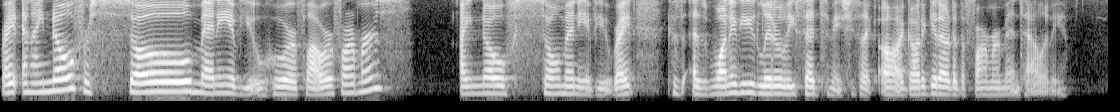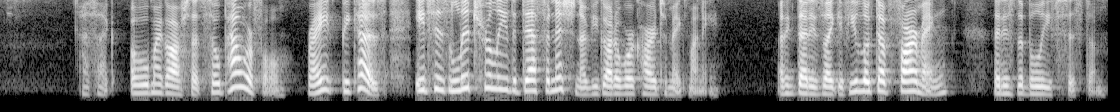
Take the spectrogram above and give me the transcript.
Right? And I know for so many of you who are flower farmers, I know so many of you, right? Because as one of you literally said to me, she's like, oh, I got to get out of the farmer mentality. I was like, oh my gosh, that's so powerful, right? Because it is literally the definition of you got to work hard to make money. I think that is like, if you looked up farming, that is the belief system.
